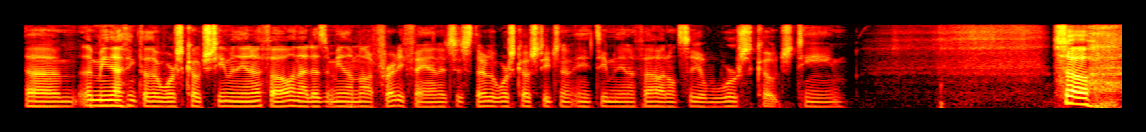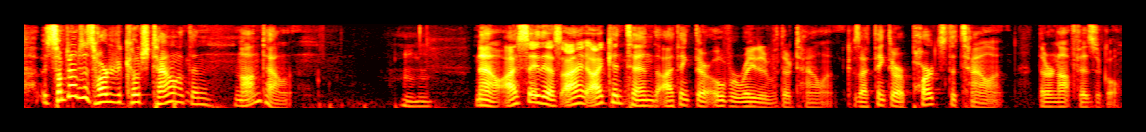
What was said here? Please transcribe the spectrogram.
um, I mean, I think they're the worst coach team in the NFL, and that doesn't mean I'm not a Freddie fan. It's just they're the worst coach team any team in the NFL. I don't see a worse coach team. So sometimes it's harder to coach talent than non-talent. Mhm. Now, I say this. I, I contend I think they're overrated with their talent because I think there are parts to talent that are not physical.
